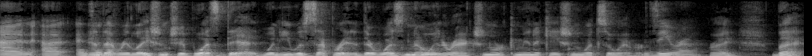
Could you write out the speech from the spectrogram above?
And uh, and so And the, that relationship was dead when he was separated. There was no interaction or communication whatsoever. zero. Right? But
